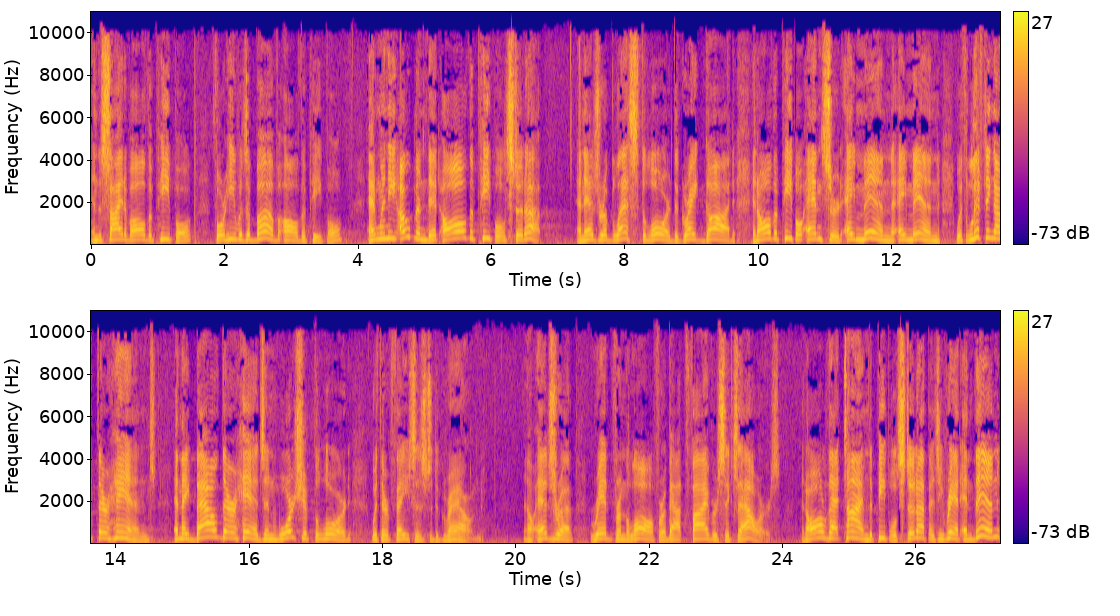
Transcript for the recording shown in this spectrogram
in the sight of all the people, for he was above all the people. And when he opened it, all the people stood up. And Ezra blessed the Lord, the great God, and all the people answered, Amen, Amen, with lifting up their hands. And they bowed their heads and worshiped the Lord with their faces to the ground. Now, Ezra read from the law for about five or six hours. And all that time, the people stood up as he read, and then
